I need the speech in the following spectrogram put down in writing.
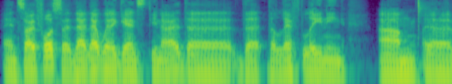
and so forth. So that, that went against, you know, the, the, the left leaning, um, uh,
